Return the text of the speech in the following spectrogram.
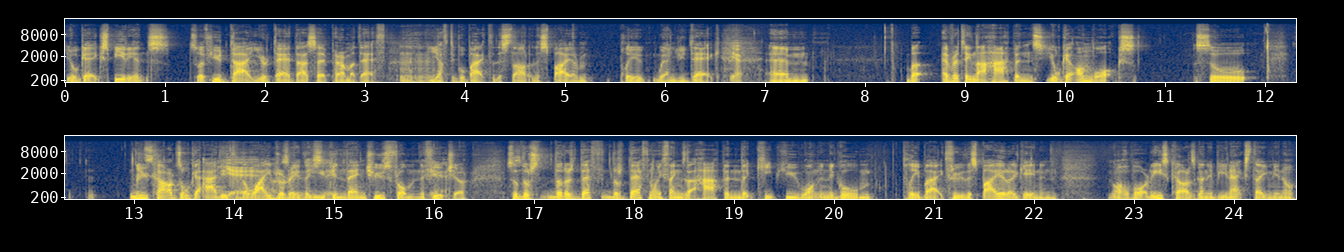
you'll get experience. So if you die, you're dead. That's it, permadeath, and you have to go back to the start of the spire and play with a new deck. Yeah. Um, But everything that happens, you'll get unlocks. So new cards will get added to the library that you say. can then choose from in the future. So there's there is def- there's definitely things that happen that keep you wanting to go and play back through the spire again and well, what are these cards going to be next time? You know,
